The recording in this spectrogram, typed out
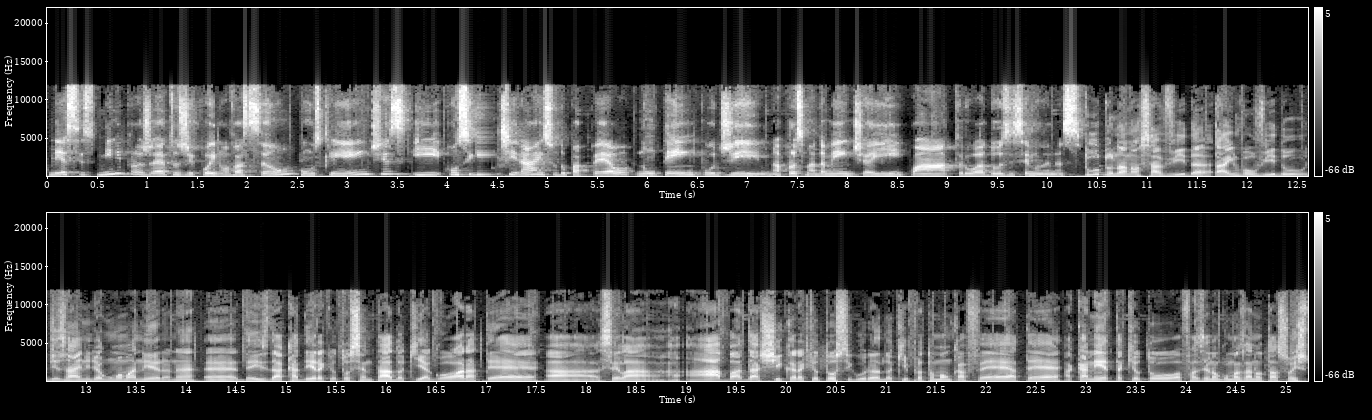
nesses mini projetos de co-inovação com os clientes e conseguir tirar isso do papel num tempo de aproximadamente aí 4 a 12 semanas. Tudo na nossa vida está envolvido o design de alguma maneira, né? É, desde a cadeira que eu tô sentado aqui agora até a, sei lá, a, a aba da xícara que eu tô segurando aqui para tomar um café, até a caneta que eu tô fazendo algumas anotações.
